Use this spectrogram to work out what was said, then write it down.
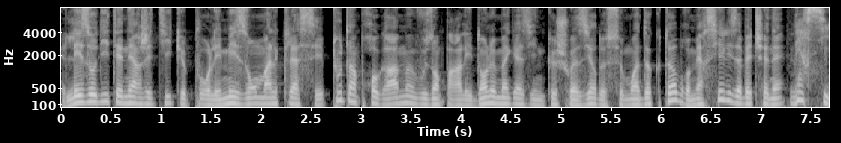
Les audits énergétiques pour les maisons mal classées, tout un programme, vous en parler dans le magazine Que choisir de ce mois d'octobre. Merci Elisabeth Chenet. Merci.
